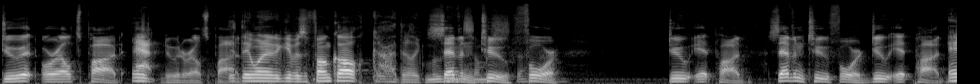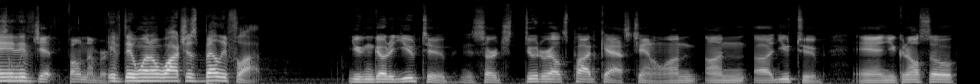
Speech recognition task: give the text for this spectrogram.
Do it or else pod And at do it or else pod. If they wanted to give us a phone call, God, they're like moving Seven so two four. Do it pod. Seven two four. Do it pod. It's And a if- legit phone number. If they want to watch us belly flop, You can go to YouTube and search Do It or Else podcast channel on on uh, YouTube, and you can also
